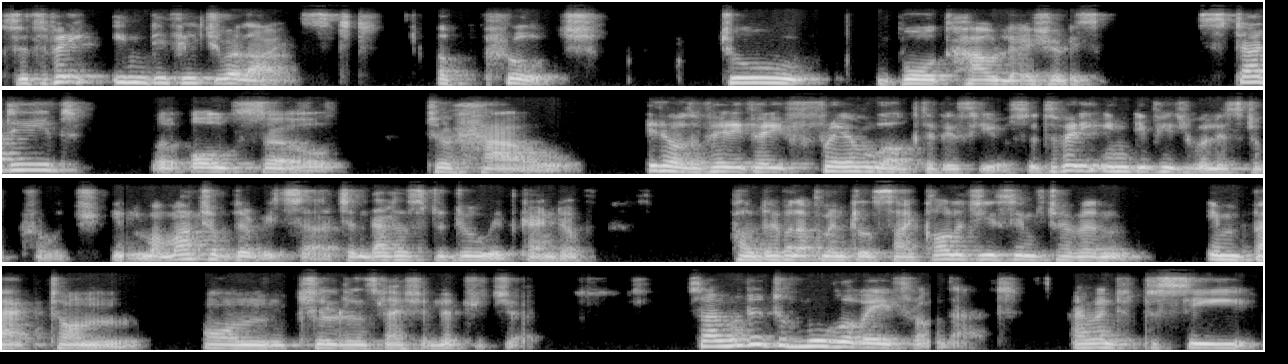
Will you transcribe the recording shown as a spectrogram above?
So it's a very individualized approach to both how leisure is studied, but also to how you know the very very framework that is used. It's a very individualist approach in much of the research, and that has to do with kind of how developmental psychology seems to have an impact on on children's leisure literature. So I wanted to move away from that. I wanted to see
